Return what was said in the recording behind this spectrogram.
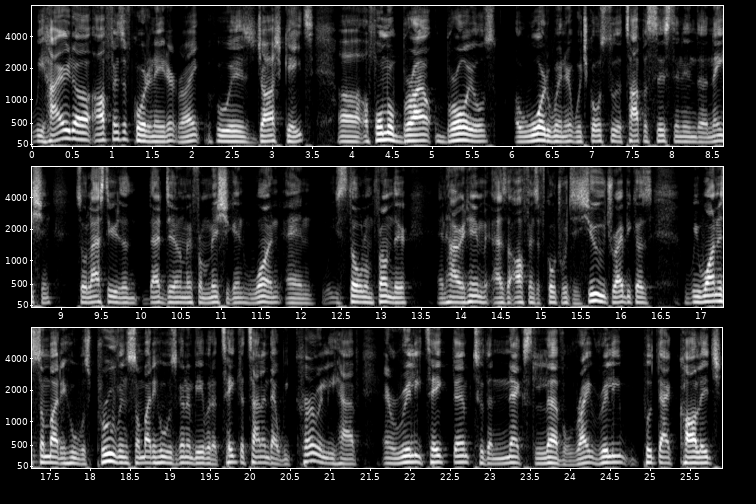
We hired an offensive coordinator, right, who is Josh Gates, uh, a former Bro- Broyles award winner, which goes to the top assistant in the nation. So last year, the, that gentleman from Michigan won, and we stole him from there and hired him as the offensive coach, which is huge, right? Because we wanted somebody who was proven, somebody who was going to be able to take the talent that we currently have and really take them to the next level, right? Really put that college,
